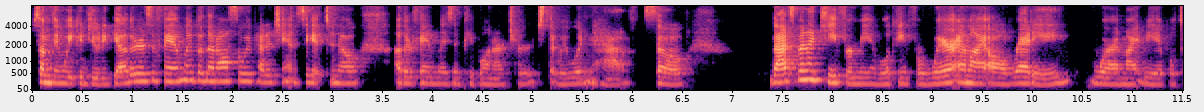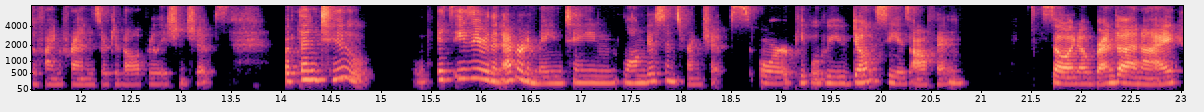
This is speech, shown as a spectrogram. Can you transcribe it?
something we could do together as a family. But then also we've had a chance to get to know other families and people in our church that we wouldn't have. So that's been a key for me of looking for where am I already, where I might be able to find friends or develop relationships. But then too it's easier than ever to maintain long distance friendships or people who you don't see as often. So I know Brenda and I,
